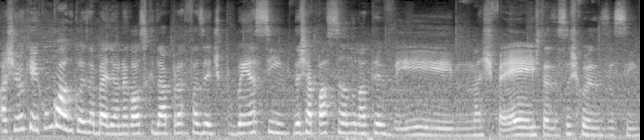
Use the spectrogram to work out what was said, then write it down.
Achei ok, concordo com a Isabelle. É um negócio que dá pra fazer, tipo, bem assim, deixar passando na TV, nas festas, essas coisas assim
